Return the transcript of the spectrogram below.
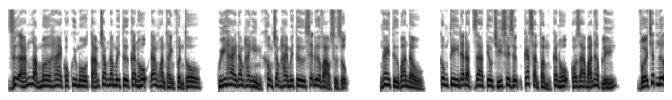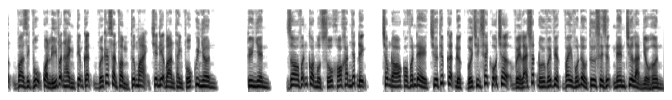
Dự án làm mơ 2 có quy mô 854 căn hộ đang hoàn thành phần thô, quý 2 năm 2024 sẽ đưa vào sử dụng. Ngay từ ban đầu, công ty đã đặt ra tiêu chí xây dựng các sản phẩm căn hộ có giá bán hợp lý, với chất lượng và dịch vụ quản lý vận hành tiệm cận với các sản phẩm thương mại trên địa bàn thành phố Quy Nhơn. Tuy nhiên, do vẫn còn một số khó khăn nhất định, trong đó có vấn đề chưa tiếp cận được với chính sách hỗ trợ về lãi suất đối với việc vay vốn đầu tư xây dựng nên chưa làm nhiều hơn.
